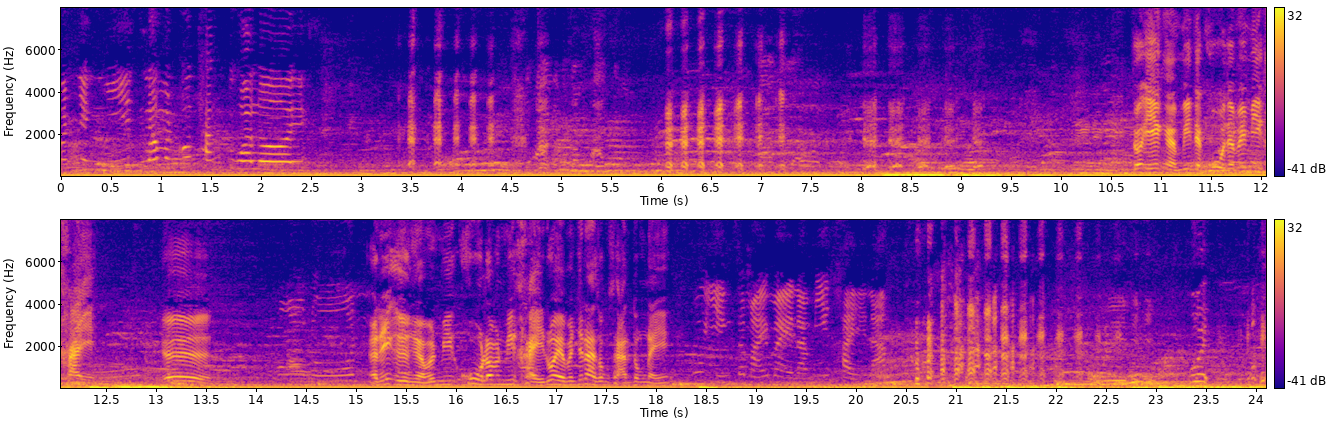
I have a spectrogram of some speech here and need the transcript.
มันอย่างนี้แล้วมันก็ทั้งตัวเลยตัวเองอะมีแต่คู่แต่ไม่มีไข่ เออ อันนี้อึ่งอะมันมีคู่แล้วมันมีไข่ด้วย มันจะน่าสงสารตรงไหน ผู้หญิงสมัยใหม่นะมีไข่นะ อุ้ย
